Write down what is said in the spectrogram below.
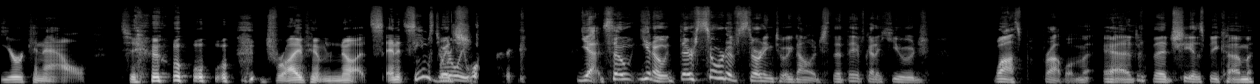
ear canal to drive him nuts, and it seems to Which, really work. Yeah, so you know they're sort of starting to acknowledge that they've got a huge wasp problem and that she has become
